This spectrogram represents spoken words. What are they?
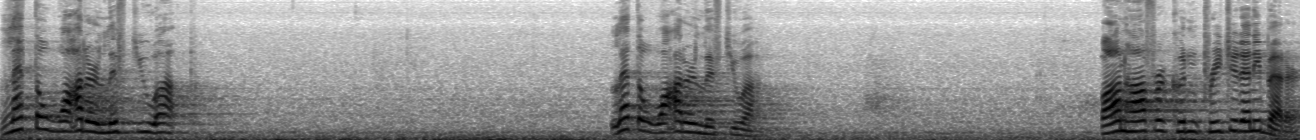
Let the water lift you up. Let the water lift you up. Bonhoeffer couldn't preach it any better.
